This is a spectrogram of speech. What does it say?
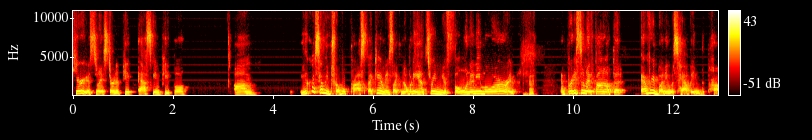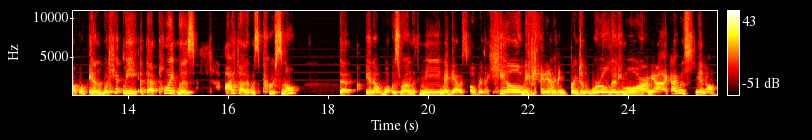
curious and I started pe- asking people, um, you guys having trouble prospecting? I mean, it's like nobody answering your phone anymore. And, and pretty soon I found out that everybody was having the problem. And what hit me at that point was I thought it was personal that, you know, what was wrong with me? Maybe I was over the hill. Maybe I didn't have anything to bring to the world anymore. I mean, I, I was, you know,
